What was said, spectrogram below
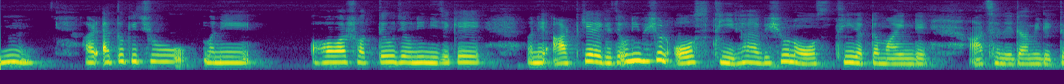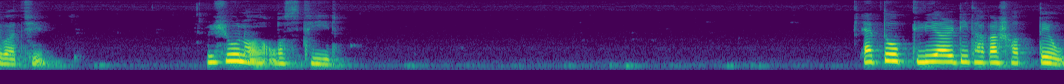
হুম। আর এত কিছু মানে হওয়া সত্ত্বেও যে উনি নিজেকে মানে আটকে রেখেছে, উনি ভীষণ অস্থির হ্যাঁ ভীষণ অস্থির একটা মাইন্ডে আছেন এটা আমি দেখতে পাচ্ছি। ভীষণ অস্থির। এত ক্লিয়ারিটি থাকা সত্ত্বেও,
